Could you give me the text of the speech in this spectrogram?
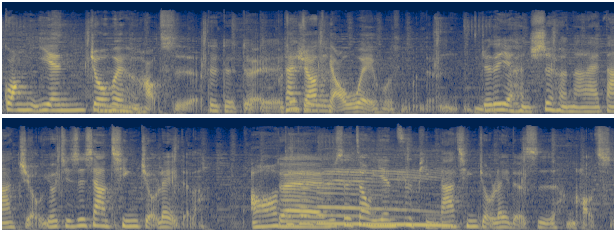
光腌就会很好吃。对对对，不太需要调味或什么的。嗯，觉得也很适合拿来搭酒，尤其是像清酒类的啦。哦，对对就是这种腌制品搭清酒类的是很好吃。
